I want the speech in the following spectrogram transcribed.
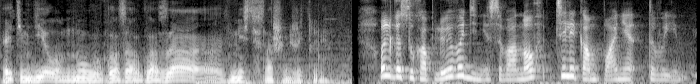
этим делом, ну, глаза в глаза вместе с нашими жителями. Ольга Сухоплюева, Денис Иванов, телекомпания ТВИН.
